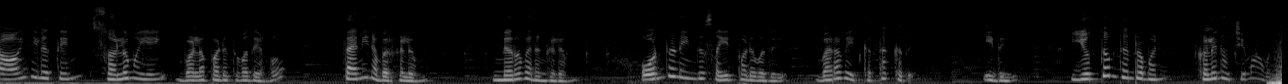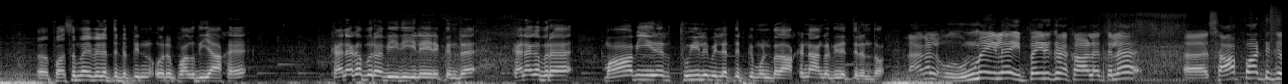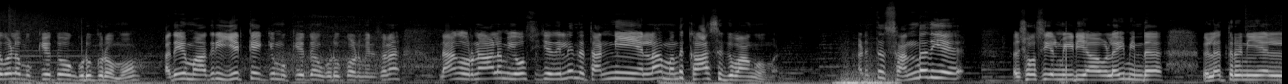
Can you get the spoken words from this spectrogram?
தாய் நிலத்தின் செழுமையை வளப்படுத்துவதில் தனிநபர்களும் நிறுவனங்களும் ஒன்றிணைந்து செயற்படுவது வரவேற்கத்தக்கது. இது யுத்தம் தின்ற மண் கிளிநொச்சி மாவட்டம். பசுமை விலத்திட்டத்தின் ஒரு பகுதியாக கனகபுர வீதியிலே இருக்கின்ற கனகபுர மாவீரர் துயிலும் இல்லத்திற்கு முன்பதாக நாங்கள் விதித்திருந்தோம். நாங்கள் உண்மையில் இப்போ இருக்கிற காலத்தில் சாப்பாட்டுக்கு எவ்வளோ முக்கியத்துவம் கொடுக்குறோமோ அதே மாதிரி இயற்கைக்கு முக்கியத்துவம் கொடுக்கணும்னு சொன்னால் நாங்கள் ஒரு நாளும் யோசித்ததில்லை இந்த தண்ணியெல்லாம் வந்து காசுக்கு வாங்குவோம் அடுத்த சந்ததியை சோசியல் மீடியாவிலையும் இந்த இலத்திரனியல்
